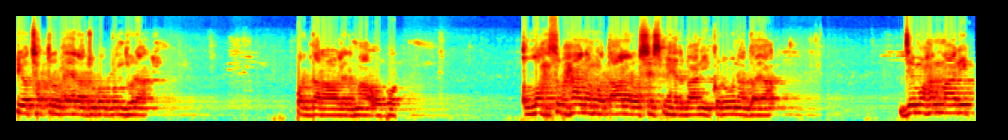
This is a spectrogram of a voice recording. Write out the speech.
প্রিয় ছাত্র ভাইয়েরা, যুবক বন্ধুরা, পর্দার আড়ালের মা ও বোন, আল্লাহ সুবহানাহু ওয়া তাআলার অশেষ মেহেরবানি, করুণা, দয়া, যে মহান মালিক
